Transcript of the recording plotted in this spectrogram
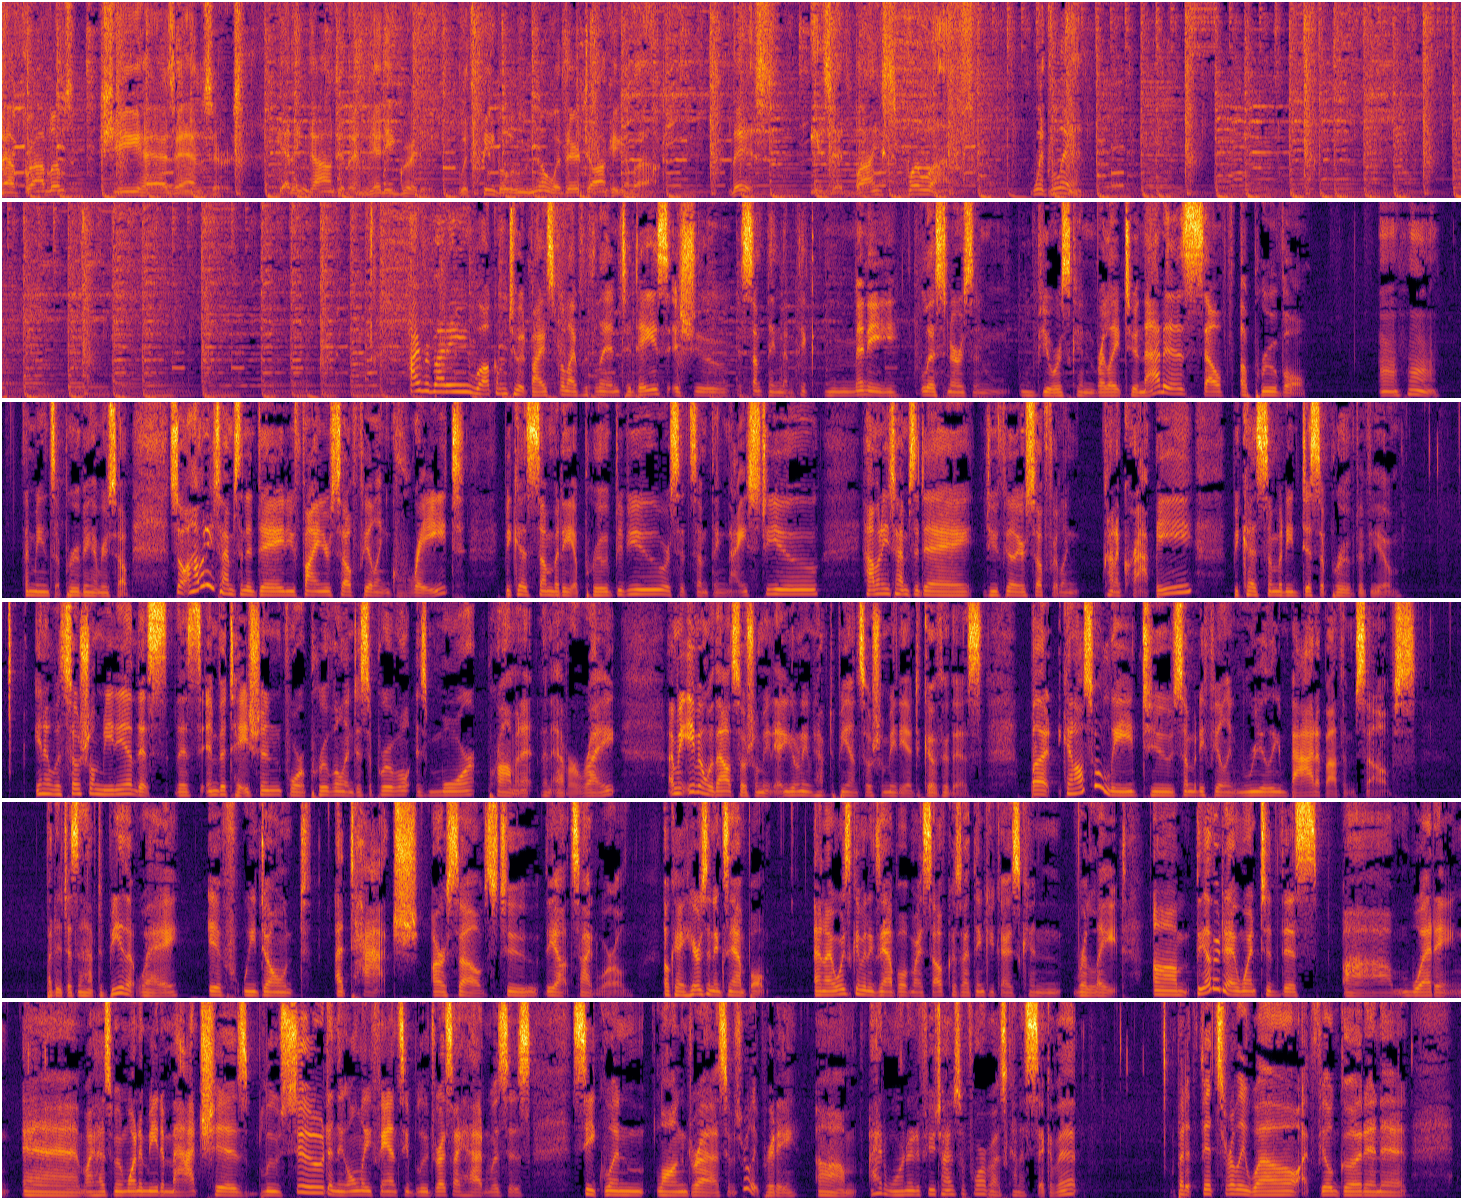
have problems? She has answers. Getting down to the nitty gritty with people who know what they're talking about. This is Advice for Life with Lynn. Hi, everybody. Welcome to Advice for Life with Lynn. Today's issue is something that I think many listeners and viewers can relate to, and that is self approval. hmm That means approving of yourself. So, how many times in a day do you find yourself feeling great because somebody approved of you or said something nice to you? How many times a day do you feel yourself feeling kind of crappy because somebody disapproved of you? you know, with social media, this, this invitation for approval and disapproval is more prominent than ever, right? I mean, even without social media, you don't even have to be on social media to go through this. But it can also lead to somebody feeling really bad about themselves. But it doesn't have to be that way if we don't attach ourselves to the outside world. Okay, here's an example. And I always give an example of myself because I think you guys can relate. Um, the other day I went to this um, wedding, and my husband wanted me to match his blue suit, and the only fancy blue dress I had was his sequin long dress. It was really pretty. Um, I had worn it a few times before, but I was kind of sick of it. But it fits really well. I feel good in it.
